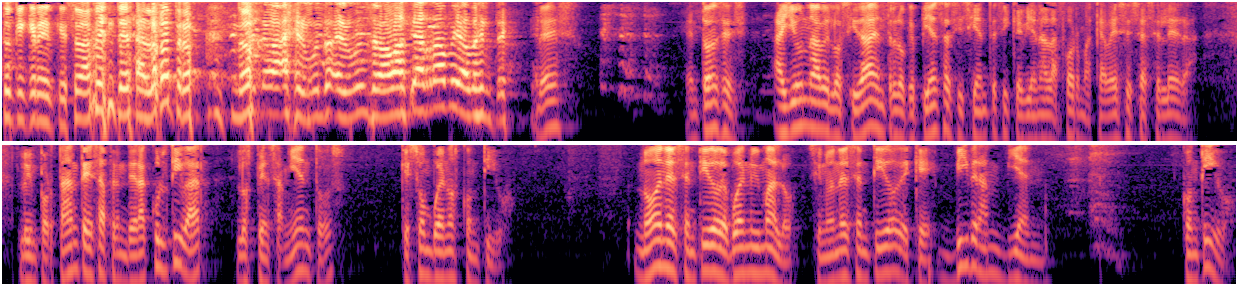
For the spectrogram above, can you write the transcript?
¿Tú qué crees? Que solamente era el otro, ¿no? El, mundo, el mundo se va a vaciar rápidamente. ¿Ves? Entonces, hay una velocidad entre lo que piensas y sientes y que viene a la forma, que a veces se acelera. Lo importante es aprender a cultivar los pensamientos que son buenos contigo. No en el sentido de bueno y malo, sino en el sentido de que vibran bien contigo,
